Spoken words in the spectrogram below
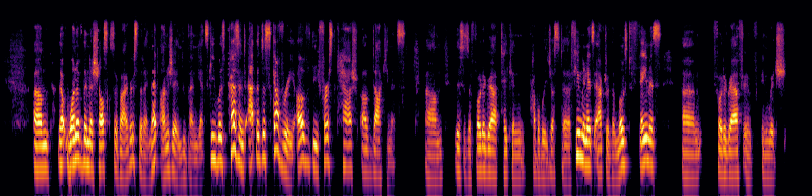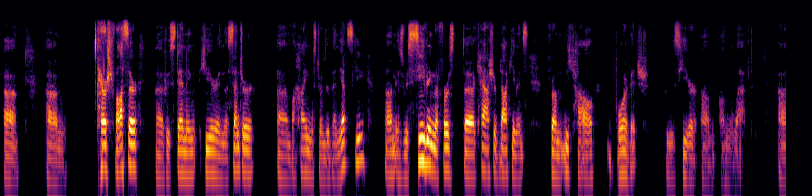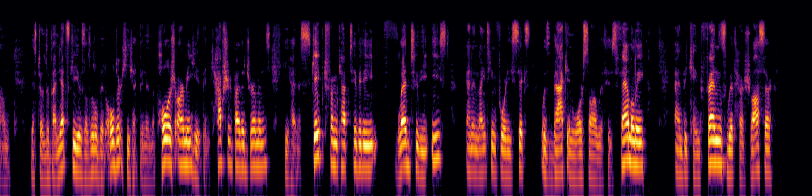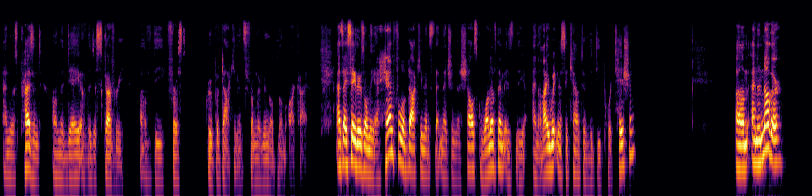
um, that one of the Nashelsk survivors that I met, Andrzej Lubaniecki, was present at the discovery of the first cache of documents. Um, this is a photograph taken probably just a few minutes after the most famous um, photograph in, in which uh, um, Hersh Wasser, uh, who's standing here in the center uh, behind Mr. Lubaniecki, um, is receiving the first uh, cache of documents from Michal Borwicz, who's here um, on the left. Um, Mr. Lubaniecki was a little bit older. He had been in the Polish army. He had been captured by the Germans. He had escaped from captivity, fled to the east, and in 1946 was back in Warsaw with his family and became friends with Hersh Wasser and was present on the day of the discovery of the first group of documents from the Ringelblum archive. As I say, there's only a handful of documents that mention the Shelsk. One of them is the, an eyewitness account of the deportation. Um, and another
